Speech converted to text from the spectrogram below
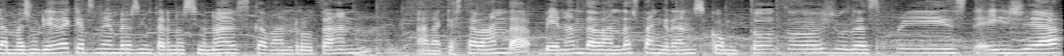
la majoria d'aquests membres internacionals que van rotant en aquesta banda venen de bandes tan grans com Toto, Judas Priest, Asia...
